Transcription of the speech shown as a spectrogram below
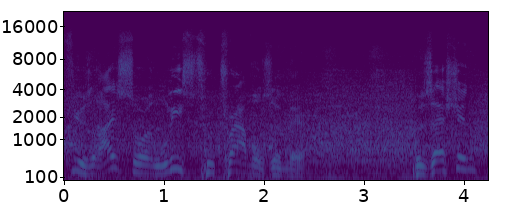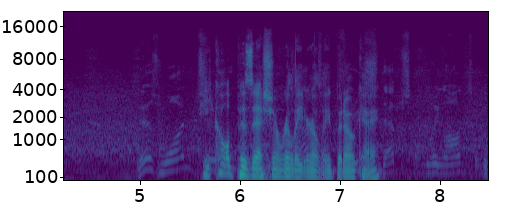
I saw at least two travels in there. Possession. One. He called possession really early, but okay. Steps holding on to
